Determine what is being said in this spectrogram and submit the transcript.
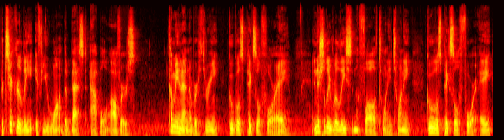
particularly if you want the best Apple offers. Coming in at number 3, Google's Pixel 4a. Initially released in the fall of 2020, Google's Pixel 4a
